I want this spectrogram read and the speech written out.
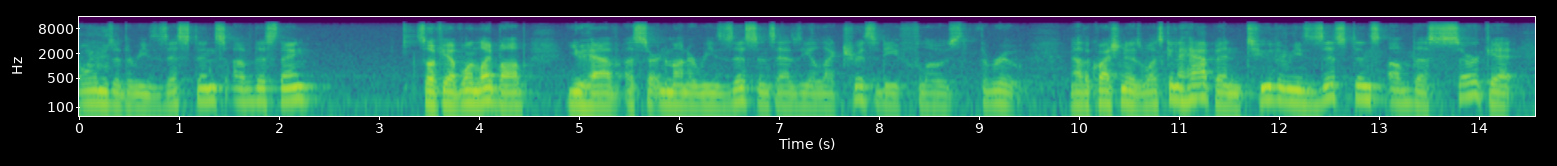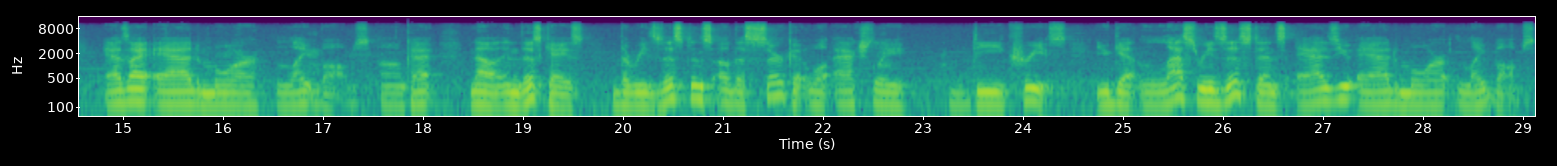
ohms or the resistance of this thing. So if you have one light bulb, you have a certain amount of resistance as the electricity flows through. Now the question is, what's going to happen to the resistance of the circuit as I add more light bulbs? Okay. Now in this case, the resistance of the circuit will actually decrease you get less resistance as you add more light bulbs.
